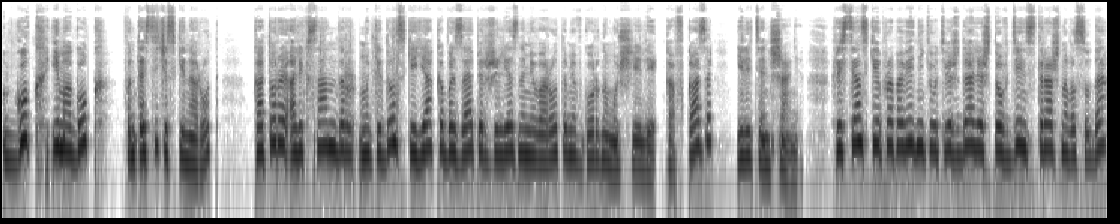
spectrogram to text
Гог и Магог — фантастический народ, который Александр Македонский якобы запер железными воротами в горном ущелье Кавказа или Тяньшаня. Христианские проповедники утверждали, что в день страшного суда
